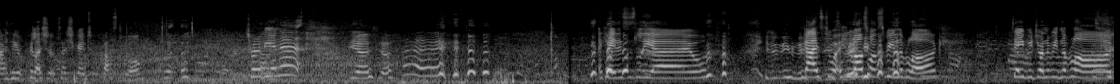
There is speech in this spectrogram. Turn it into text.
I think I feel like she looks like she's going to a festival. Do you want to be in it? Yeah, sure. Hey. okay, this is Leo. Guys, do, who else wants to be in the vlog? David, do you want to be in the vlog?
